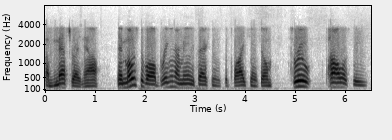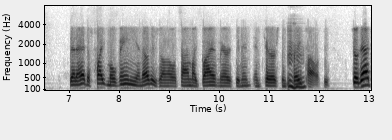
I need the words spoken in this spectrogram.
a mess right now, and most of all, bringing our manufacturing and supply chains home through policies that I had to fight Mulvaney and others on all the time, like Buy American and, and tariffs and mm-hmm. trade policy. So that's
